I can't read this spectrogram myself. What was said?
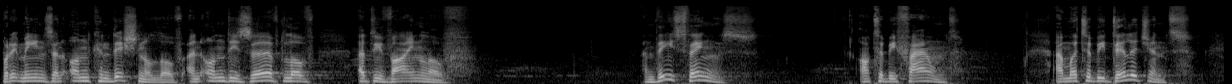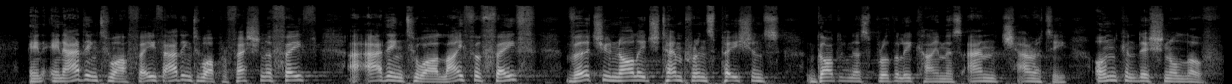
but it means an unconditional love, an undeserved love, a divine love. And these things are to be found. And we're to be diligent in, in adding to our faith, adding to our profession of faith, adding to our life of faith, virtue, knowledge, temperance, patience, godliness, brotherly kindness, and charity, unconditional love.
